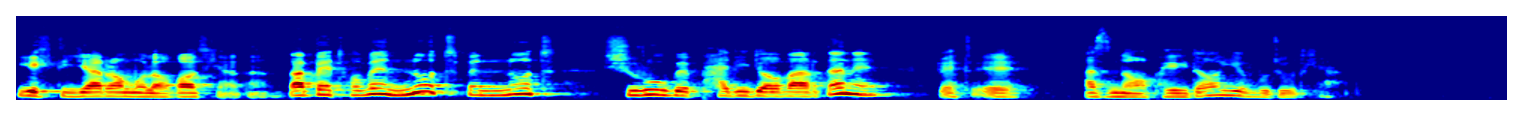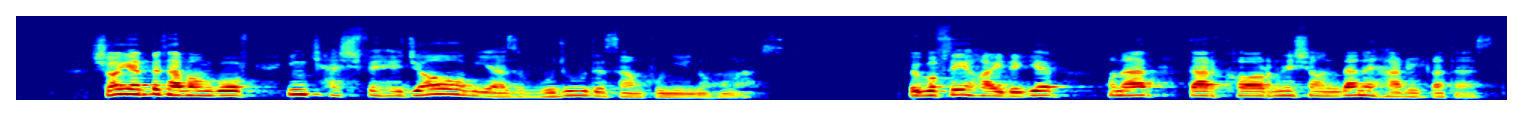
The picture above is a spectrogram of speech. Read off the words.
یکدیگر را ملاقات کردند و بتهوون نوت به نوت شروع به پدید آوردن قطعه از ناپیدای وجود کرد. شاید بتوان گفت این کشف هجابی از وجود سمفونی نهم است. به گفته هایدگر هنر در کار نشاندن حقیقت است.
